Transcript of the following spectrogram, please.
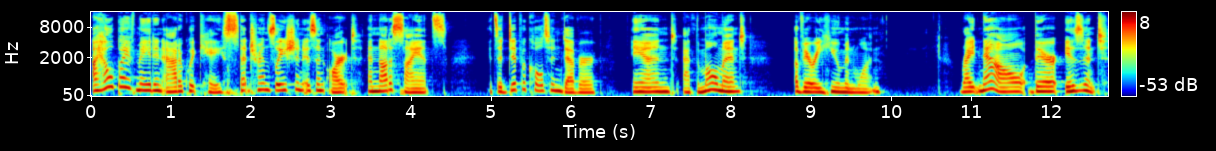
I hope I've made an adequate case that translation is an art and not a science. It's a difficult endeavor, and at the moment, a very human one. Right now, there isn't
